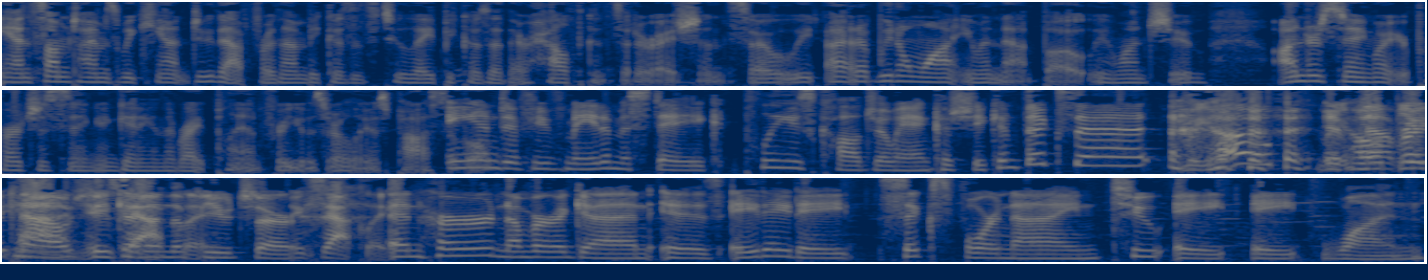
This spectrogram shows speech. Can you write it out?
And sometimes we can't do that for them because it's too late because of their health considerations. So we, I, we don't want you in that boat. We want you understanding what you're purchasing and getting the right plan for you as early as possible. And if you've made a mistake, please call Joanne because she can fix it. We hope. We if hope not you right now, she can in the future. Exactly. And her number again is 888-649-2881.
